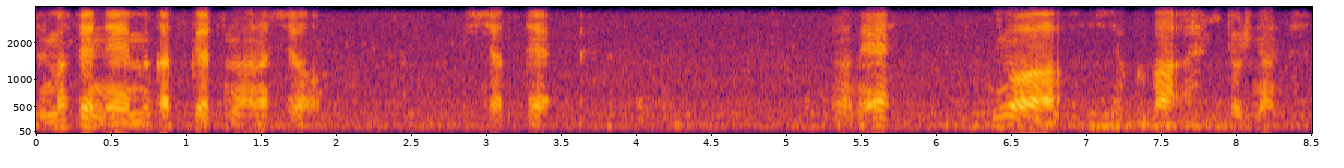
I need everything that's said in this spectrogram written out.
すみませんね、ムカつくやつの話をしちゃって。まあね、今は職場一人なんです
